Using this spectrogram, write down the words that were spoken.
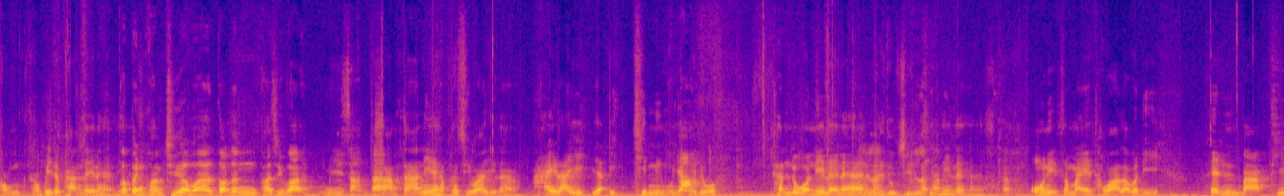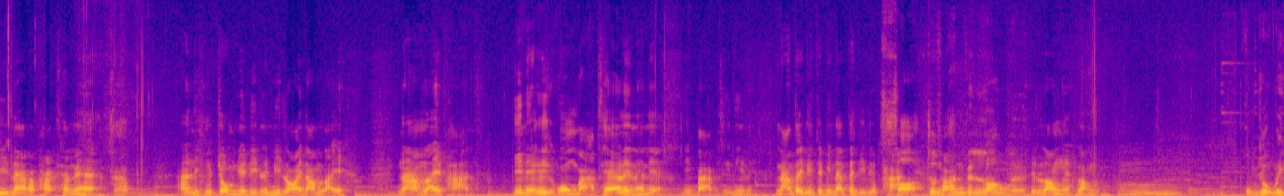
ของของพิพิธภัณฑ์เลยนะฮะก็เป็นความเชื่อว่าตอนนั้นพระศิวะมีสามตาสามตานี่ครับพระศิวะอยู่แล้ว ไฮไลท์อีกอย่าอีกชิ้นหนึ่งผมอยากอะให้ดู ท่านดูอันนี้เลยนะฮะไฮไลท์ทุกชิ้นเหรอครับชิ้นนี้เลยฮะครับองค์นี้สมัยทวารวดี เห็นบาปที่หน้าพระพักตร์ท่านไหมฮะ ครับ อันนี้คือจมอยู่ในดินแล้วมีรอยน้ำไหล น้ำไหลผ่าน นี่เนี่ยเรียกว่าองค์บาปแท้เลยนะเนี่ยนี่บาปไปถึงนี่เลยน้ำใต้ดินจะมีน้ำใต้ดินจะผ่านเซาะจนท่านเป็นร่องเลย เป็นร่องไงร่องอืมผมยกไม่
